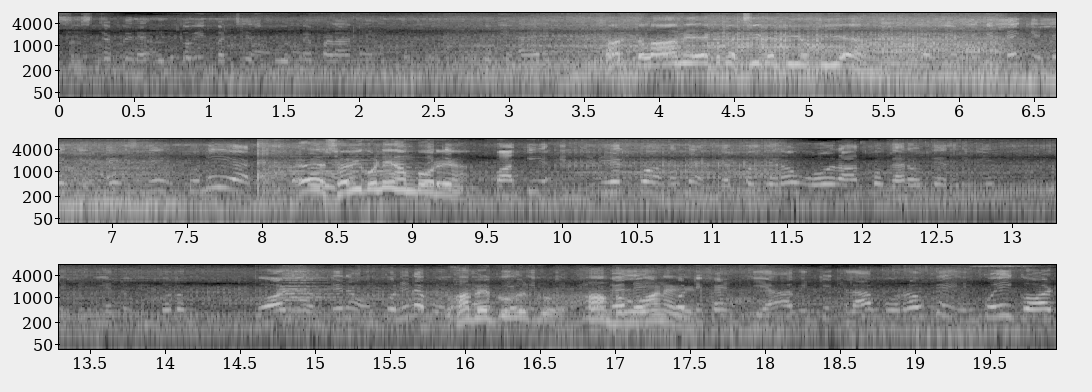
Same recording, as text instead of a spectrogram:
सिस्टम में रह इनको भी बच्चे स्कूल में पढ़ाने इनको भी हायर सर तालाब में एक बच्ची गलती होती है। लेकिन लेकिन लेकिन इसलिए इनको नहीं सभी को नहीं हम बोल रहे हैं। बाकी इंजीनियर को अगर मैं एग्ज़ाम्पल दे रहा हूँ वो रात को घर होते हैं सिर्फ़ लेकिन तो इनको तो गॉड बोलते हैं ना उनको नहीं ना बोलते हाँ, बिल्कुल, बिल्कुल। हाँ, भगवान है। डिफेंड किया। अब इनके खिलाफ बोल रहा हूँ कि इनको ही गॉड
